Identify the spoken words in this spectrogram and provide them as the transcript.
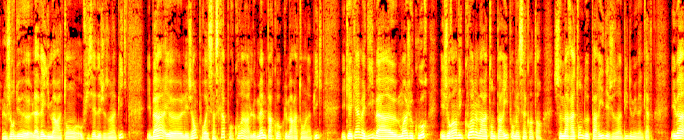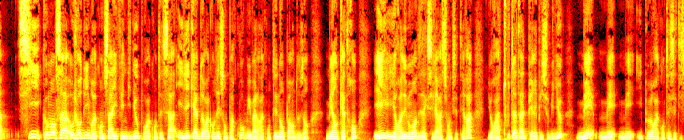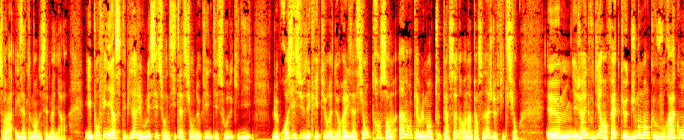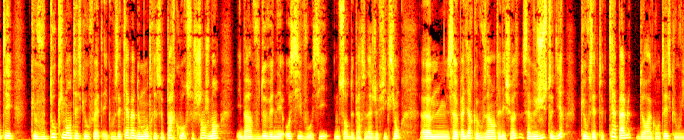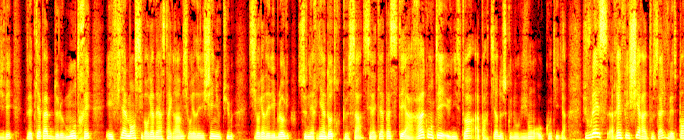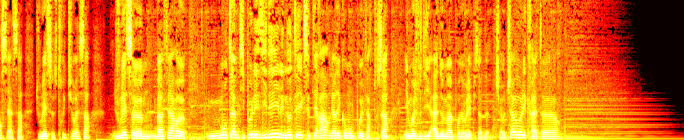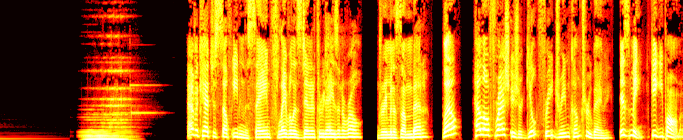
le jour du euh, la veille du marathon officiel des Jeux Olympiques, et eh ben euh, les gens pourraient s'inscrire pour courir le même parcours que le marathon olympique. Et quelqu'un m'a dit ben euh, moi je cours et j'aurais envie de courir le marathon de Paris pour mes 50 ans. Ce marathon de Paris des Jeux Olympiques 2024. Et eh ben si comment ça, aujourd'hui il me raconte ça, il fait une vidéo pour raconter ça, il est capable de raconter son parcours, mais il va le raconter non pas en deux ans, mais en quatre ans, et il y aura des moments des accélérations, etc. Il y aura tout un tas de péripéties au milieu, mais, mais, mais, il peut raconter cette histoire-là exactement de cette manière-là. Et pour finir cet épisode, je vais vous laisser sur une citation de Clint Eastwood qui dit le processus d'écriture et de réalisation transforme immanquablement toute personne en un personnage de fiction. Euh, et j'ai envie de vous dire en fait que du moment que vous racontez que vous documentez ce que vous faites et que vous êtes capable de montrer ce parcours, ce changement, et eh ben vous devenez aussi vous aussi une sorte de personnage de fiction. Euh, ça veut pas dire que vous inventez des choses, ça veut juste dire que vous êtes capable de raconter ce que vous vivez, vous êtes capable de le montrer. Et finalement, si vous regardez Instagram, si vous regardez les chaînes YouTube, si vous regardez les blogs, ce n'est rien d'autre que ça. C'est la capacité à raconter une histoire à partir de ce que nous vivons au quotidien. Je vous laisse réfléchir à tout ça, je vous laisse penser à ça, je vous laisse structurer ça. Je vous laisse euh, bah, faire euh, monter un petit peu les idées, les noter, etc. Regardez comment on pouvait faire tout ça. Et moi je vous dis à demain pour un nouvel épisode. Ciao ciao les créateurs. Ever catch yourself eating the same flavorless dinner three days in a row? Dreaming of something better? Well, HelloFresh is your guilt-free dream come true, baby. It's me, Kiki Palmer.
